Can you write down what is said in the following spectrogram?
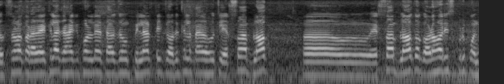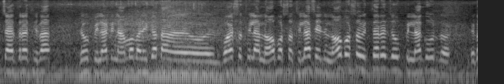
ଦୂଷଣ କରାଯାଇଥିଲା ଯାହାକି ଫଳରେ ତାର ଯେଉଁ ପିଲାଟି କରିଥିଲା ତାର ହେଉଛି ଏରସମା ବ୍ଲକ ଏରସମା ବ୍ଲକ ଗଡ଼ହରିଶପୁର ପଞ୍ଚାୟତରେ ଥିବା ଯେଉଁ ପିଲାଟି ନାମବାଳିକା ତା ବୟସ ଥିଲା ନଅ ବର୍ଷ ଥିଲା ସେ ନଅ ବର୍ଷ ଭିତରେ ଯେଉଁ ପିଲାକୁ ଏକ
